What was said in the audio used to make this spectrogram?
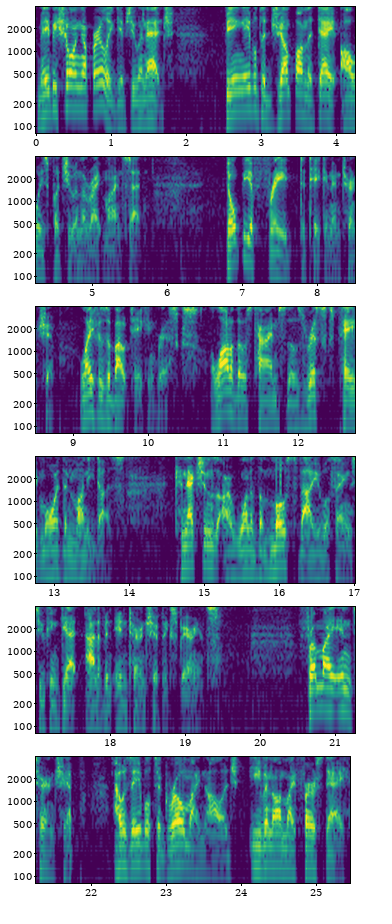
Maybe showing up early gives you an edge. Being able to jump on the day always puts you in the right mindset. Don't be afraid to take an internship. Life is about taking risks. A lot of those times, those risks pay more than money does. Connections are one of the most valuable things you can get out of an internship experience. From my internship, I was able to grow my knowledge even on my first day.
